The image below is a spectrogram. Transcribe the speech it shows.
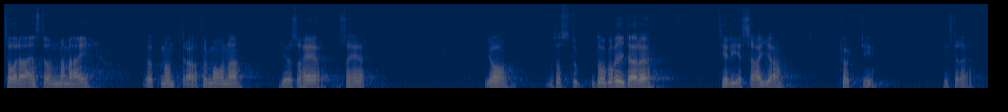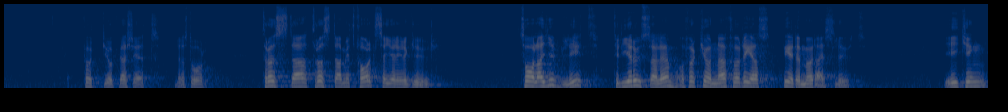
tala en stund med mig uppmuntra och förmana. Gör så här och så här. Ja, låt oss då gå vidare till Jesaja 40. Finns det där? 40 och vers 1. Där står Trösta, trösta mitt folk, säger er Gud. Tala ljuvligt till Jerusalem och förkunna för deras vedermöda är slut. I King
